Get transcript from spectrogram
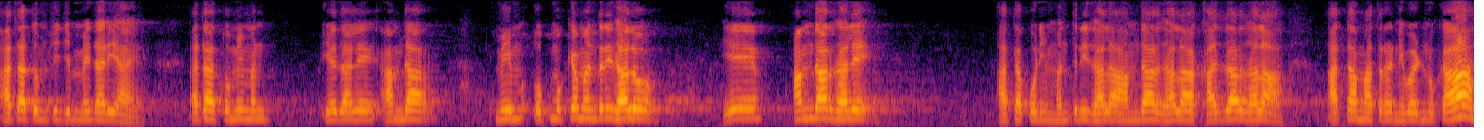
आता तुमची जिम्मेदारी आहे. आता तुम्ही मन हे झाले आमदार मी उपमुख्यमंत्री झालो हे आमदार झाले. आता कोणी मंत्री झाला आमदार झाला खासदार झाला आता मात्र निवडणुका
